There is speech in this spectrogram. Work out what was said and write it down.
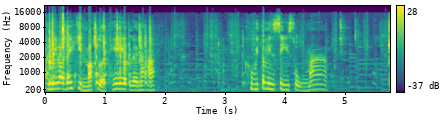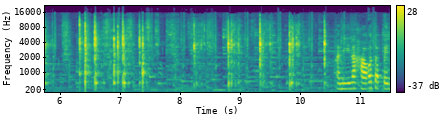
อันนี้เราได้กลิ่นมะเขือเทศเลยนะคะ คือวิตามินซีสูงมาก อันนี้นะคะก็จะเป็น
